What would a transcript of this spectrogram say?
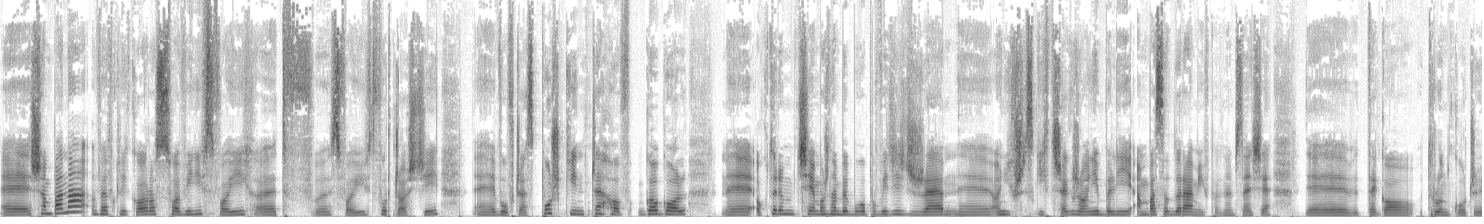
E, szampana we Wkliko rozsławili w swoich, e, w swojej twórczości wówczas Puszkin, Czechow, Gogol, o którym dzisiaj można by było powiedzieć, że o nich wszystkich trzech, że oni byli ambasadorami w pewnym sensie tego trunku, czy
